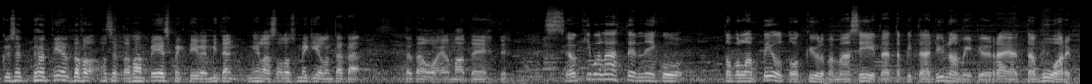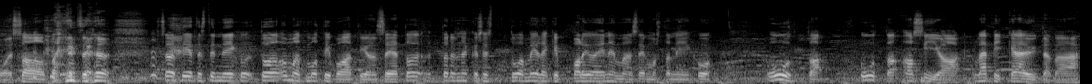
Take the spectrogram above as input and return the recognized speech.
kyllä se tietyllä tavalla asettaa vähän perspektiivejä, miten, millaisessa olossa mekin ollaan tätä, tätä ohjelmaa tehty. Se on kiva lähteä niinku tavallaan peltoa kylvämään siitä, että pitää dynamiitilla räjäyttää vuori pois alta. Se, se on tietysti niinku, tuo omat motivaationsa ja to, todennäköisesti tuo meillekin paljon enemmän semmoista niinku uutta, uutta asiaa läpikäytävää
